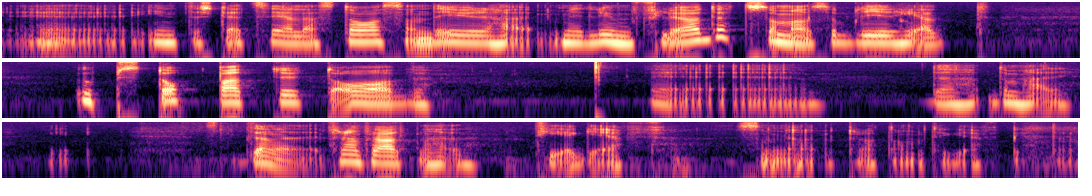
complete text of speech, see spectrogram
eh, interstitiella stasen. Det är ju det här med lymflödet. Som alltså blir helt uppstoppat utav eh, de, de här. Den, framförallt den här TGF. Som jag pratade om, TGF-beta.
